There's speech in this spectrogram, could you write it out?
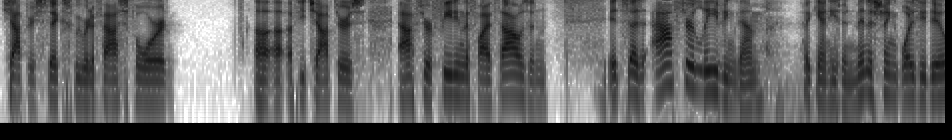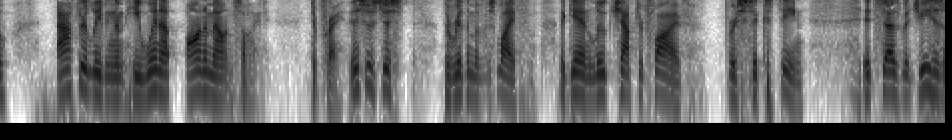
chapter 6, we were to fast forward uh, a few chapters after feeding the 5,000. It says, after leaving them, again, he's been ministering. What does he do? After leaving them, he went up on a mountainside to pray. This was just the rhythm of his life. Again, Luke chapter 5, verse 16. It says, But Jesus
